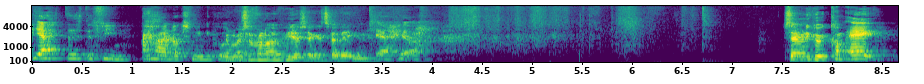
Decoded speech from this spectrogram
ja, det, det er fint. Jeg har nok sminke på man så få noget papir, så jeg kan tage det igen? Ja, her. Selvom det kan jo ikke komme af.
